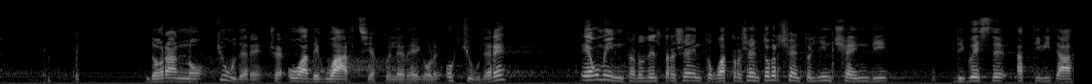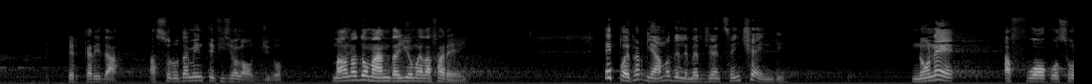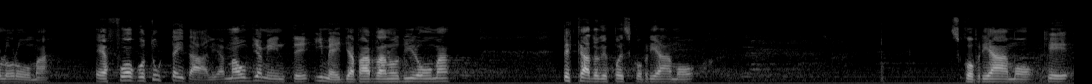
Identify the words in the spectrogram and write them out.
dovranno chiudere, cioè o adeguarsi a quelle regole o chiudere e aumentano del 300-400% gli incendi di queste attività per carità, assolutamente fisiologico, ma una domanda io me la farei. E poi parliamo dell'emergenza incendi. Non è a fuoco solo Roma, è a fuoco tutta Italia, ma ovviamente i media parlano di Roma. Peccato che poi scopriamo, scopriamo che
